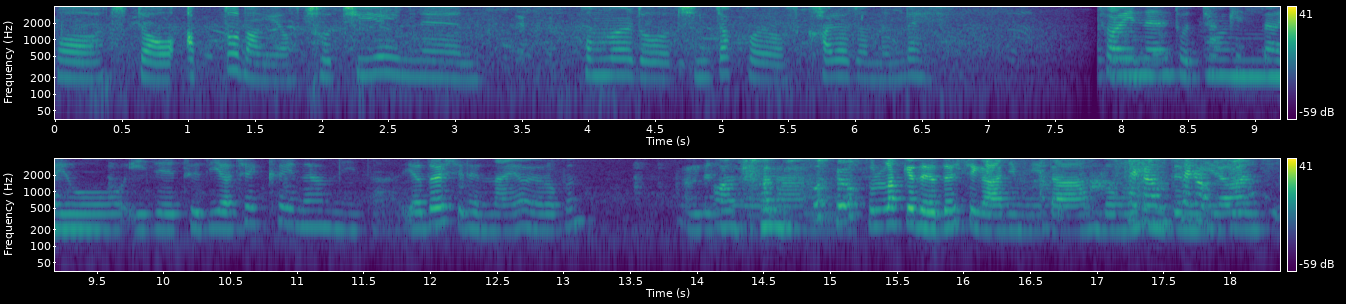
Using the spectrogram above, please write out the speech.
와 진짜 어- 압도당해요. 저 뒤에 있는 건물도 진짜 커요. 가려졌는데. 저희는 도착했어요. 이제 드디어 체크인을 합니다. 8시 됐나요, 여러분? 안 됐어요. 안 됐어요. 놀랍게도 8시가 아닙니다. 너무 체감 체감 힘듭니다. 11시.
